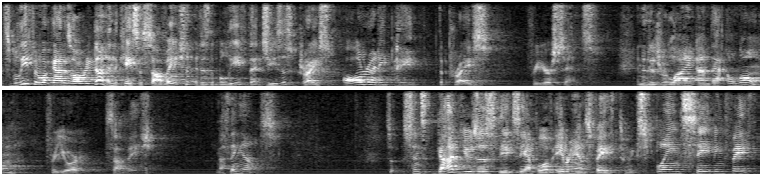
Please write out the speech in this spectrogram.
It's belief in what God has already done. In the case of salvation, it is the belief that Jesus Christ already paid the price for your sins. And it is relying on that alone for your salvation. Nothing else. So, since God uses the example of Abraham's faith to explain saving faith,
